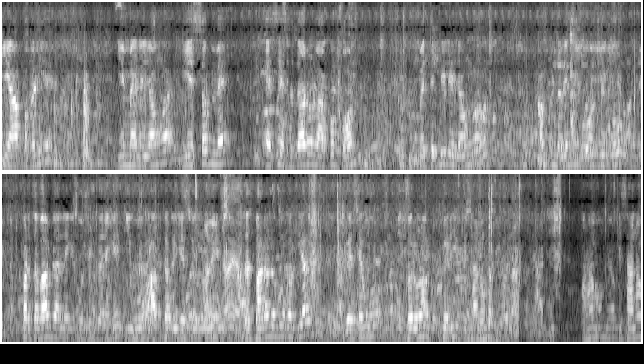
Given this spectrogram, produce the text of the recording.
ये आप पकड़िए। ये मैं ले जाऊँगा। ये सब मैं ऐसे हज़ारों लाखों फॉर्म मैं दिल्ली ले जाऊँगा और हम नरेंद्र मोदी जी को पर दबाव डालने की कोशिश करेंगे कि वो आपका भी जैसे उन्होंने दस बारह लोगों का किया, वैसे वो करोड़ों गरीब किसानों का भी और हम किसानों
